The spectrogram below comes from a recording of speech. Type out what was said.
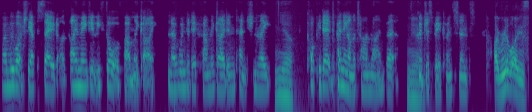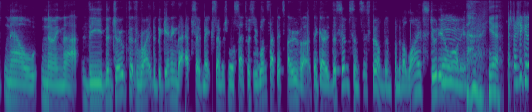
When we watched the episode, I- I immediately thought of Family Guy, and I wondered if Family Guy intentionally Yeah. copied it, depending on the timeline, but Yeah. could just be a coincidence. I realize now, knowing that the the joke that's right at the beginning of that episode makes so much more sense. Which is once that bit's over, they go, "The Simpsons is filmed in front of a live studio Mm. audience." yeah. Especially because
